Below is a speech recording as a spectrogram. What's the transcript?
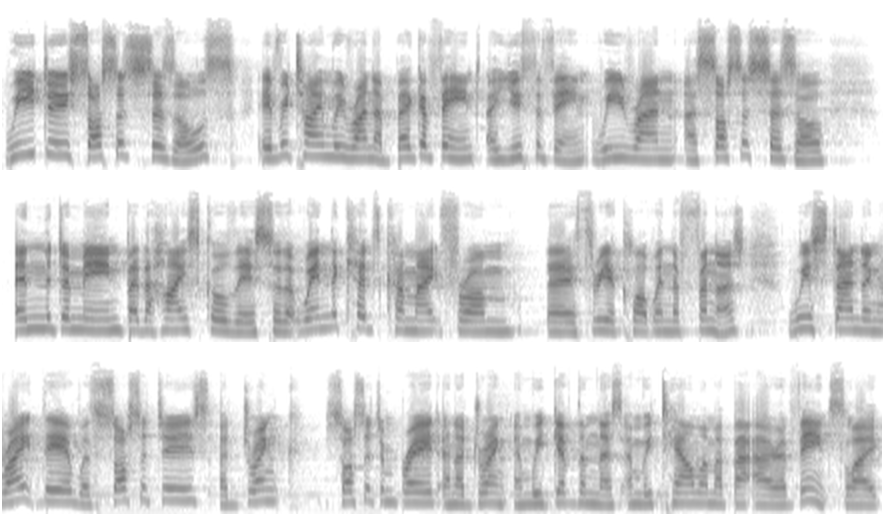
We do sausage sizzles. Every time we run a big event, a youth event, we run a sausage sizzle in the domain by the high school there so that when the kids come out from uh, three o'clock when they're finished, we're standing right there with sausages, a drink, sausage and bread, and a drink, and we give them this and we tell them about our events. Like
